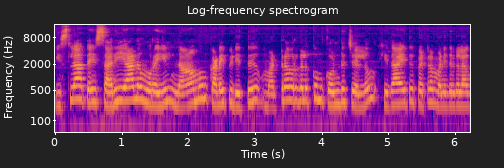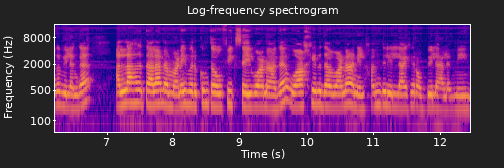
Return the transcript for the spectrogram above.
இஸ்லாத்தை சரியான முறையில் நாமும் கடைபிடித்து மற்றவர்களுக்கும் கொண்டு செல்லும் ஹிதாயத்து பெற்ற மனிதர்களாக விளங்க அல்லாஹு தாலா நம் அனைவருக்கும் தௌஃபீக் செய்வானாக. வாஹிர் தவானா அனில் ஹம்துலில்லாஹி ரொபில் அலமீன்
